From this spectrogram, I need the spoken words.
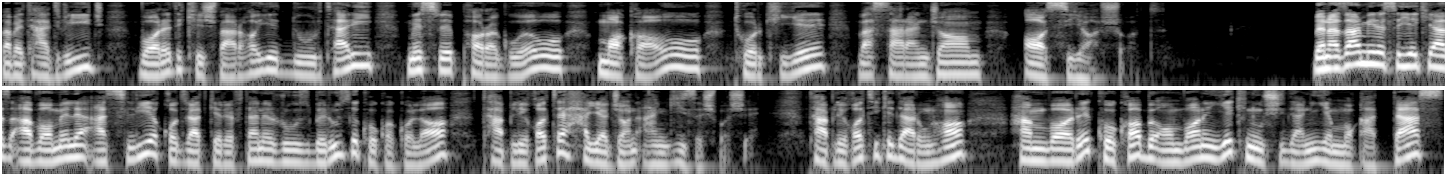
و به تدریج وارد کشورهای دورتری مثل پاراگوئه و ماکائو، ترکیه و سرانجام آسیا شد. به نظر می‌رسه یکی از عوامل اصلی قدرت گرفتن روز به روز کوکاکولا تبلیغات هیجان انگیزش باشه. تبلیغاتی که در اونها همواره کوکا به عنوان یک نوشیدنی مقدس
